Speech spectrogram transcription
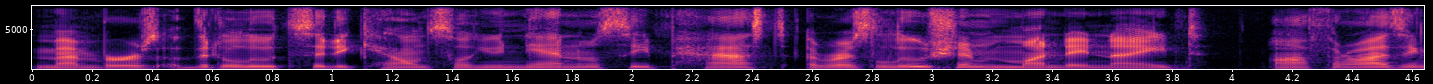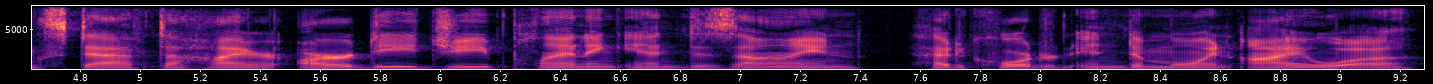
Members of the Duluth City Council unanimously passed a resolution Monday night authorizing staff to hire RDG Planning and Design, headquartered in Des Moines, Iowa,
